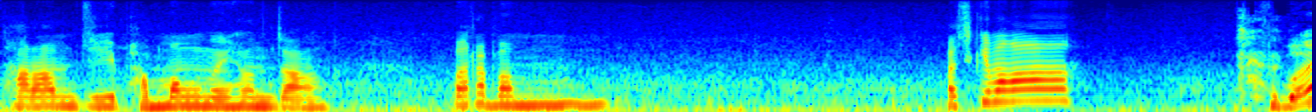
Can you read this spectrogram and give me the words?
다람쥐 밥 먹는 현장. 빠라밤. 맛있게 먹어. 왜?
